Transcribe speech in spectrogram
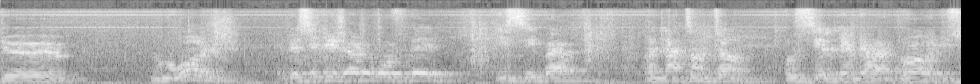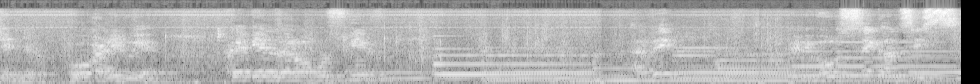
de louange. Eh C'est déjà le reflet ici-bas en attendant au ciel même dans la gloire du Seigneur. Oh, alléluia. Très bien, nous allons poursuivre avec le numéro 56.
